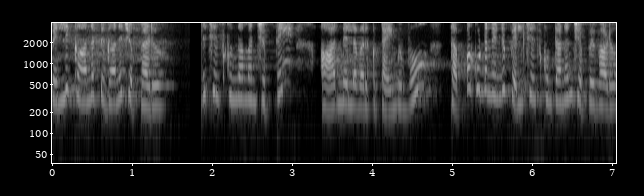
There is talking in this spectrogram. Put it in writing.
పెళ్ళి కానట్టుగానే చెప్పాడు. పెళ్ళి చేసుకుందామని చెప్తే ఆరు నెలల వరకు టైం ఇవ్వు తప్పకుండా నిన్ను పెళ్ళి చేసుకుంటానని చెప్పేవాడు.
